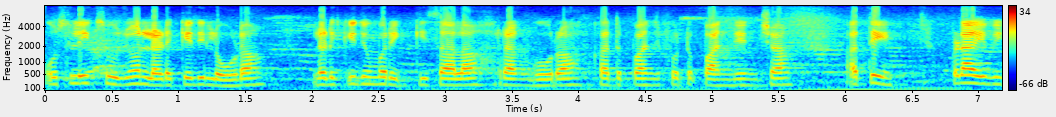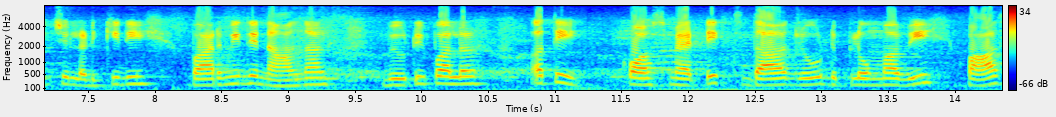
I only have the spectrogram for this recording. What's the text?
ਉਸ ਲਈ ਇੱਕ ਸੂਝਵਾਨ ਲੜਕੇ ਦੀ ਲੋੜ ਆ। ਲੜਕੀ ਦੀ ਉਮਰ 21 ਸਾਲ ਆ, ਰੰਗ ਗੋਰਾ, ਕੱਦ 5 ਫੁੱਟ 5 ਇੰਚਾਂ ਅਤੇ ਪੜ੍ਹਾਈ ਵਿੱਚ ਲੜਕੀ ਦੀ 12ਵੀਂ ਦੇ ਨਾਲ ਨਾਲ ਬਿਊਟੀ ਪਾਰਲਰ ਅਤੇ ਕਾਸਮੈਟਿਕਸ ਦਾ ਜੋ ਡਿਪਲੋਮਾ ਵੀ ਪਾਸ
